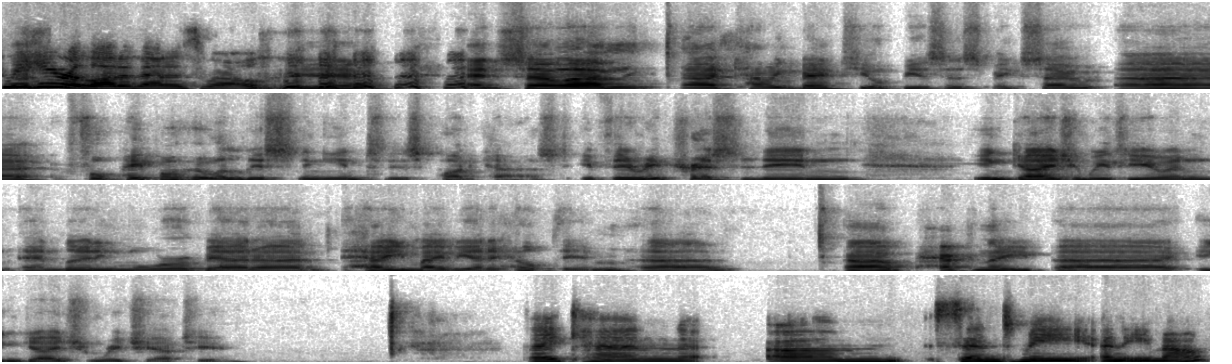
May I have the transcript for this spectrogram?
we hear a lot of that as well. yeah. And so, um, uh, coming back to your business, Meg, so uh, for people who are listening into this podcast, if they're interested in engaging with you and, and learning more about uh, how you may be able to help them, uh, uh, how can they uh, engage and reach out to you? They can um, send me an email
